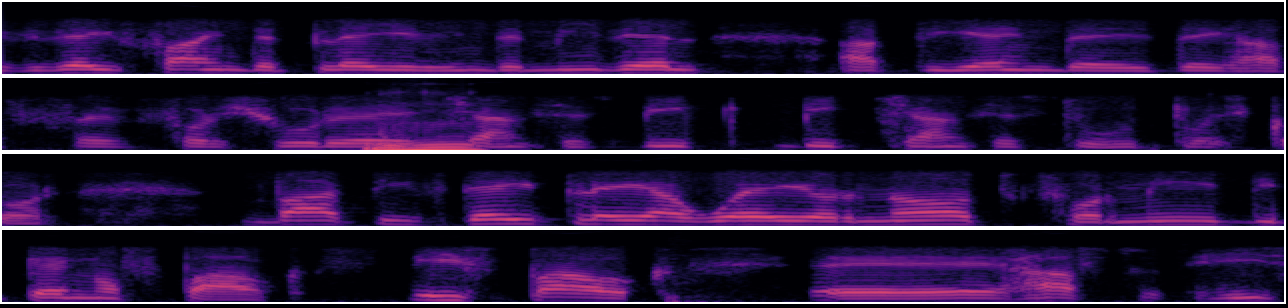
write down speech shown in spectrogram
if they find the player in the middle, at the end they, they have uh, for sure uh, Mhm. chances, big big chances to, to score. But if they play away or not, for me, it depends of PAOK. If PAOK uh, have his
